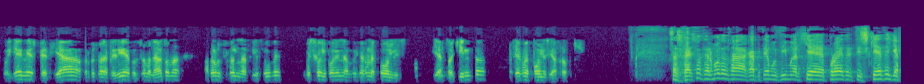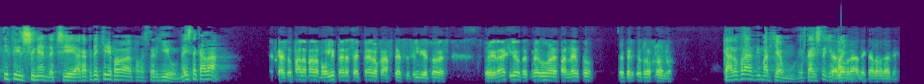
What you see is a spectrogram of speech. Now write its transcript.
οικογένειες, παιδιά, ανθρώπους με αναπηρία, υποψηφιόμενα άτομα, ανθρώπους που θέλουν να αθληθούν. Το μυστικό λοιπόν είναι να μην φτιάχνουμε πόλεις για αυτοκίνητα, να φτιάχνουμε πόλεις για ανθρώπους. Σας ευχαριστώ θερμότατα, αγαπητέ μου Δήμαρχε, πρόεδρε της ΣΚΕΔΕ, για αυτή την συνέντευξη. Αγαπητέ κύριε Παπαστεργίου, να είστε καλά. Ευχαριστώ πάρα, πάρα πολύ. Πέρασα υπέροχα αυτές τις λίγες ώρες στο Ηράκλειο. Δεσμεύομαι να επανέλθω με περισσότερο χρόνο. Καλό βράδυ, Δήμαρχέ μου. Ευχαριστώ και καλό πάλι. Βράδυ, καλό βράδυ.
